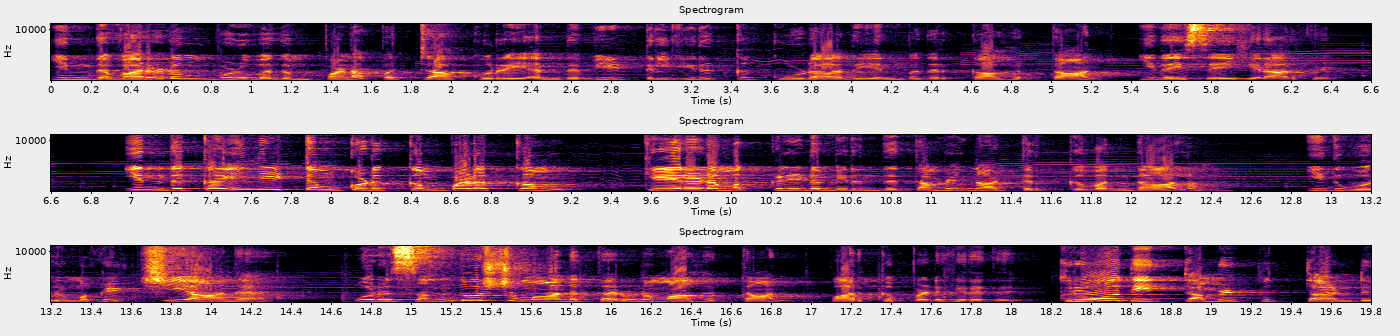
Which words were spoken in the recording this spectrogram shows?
இந்த வருடம் முழுவதும் பணப்பற்றாக்குறை அந்த வீட்டில் இருக்கக்கூடாது என்பதற்காகத்தான் இதை செய்கிறார்கள். இந்த கை நீட்டம் கொடுக்கும் பழக்கம் கேரள மக்களிடமிருந்து தமிழ்நாட்டிற்கு வந்தாலும் இது ஒரு மகிழ்ச்சியான ஒரு சந்தோஷமான தருணமாகத்தான் பார்க்கப்படுகிறது. குரோதி தமிழ் புத்தாண்டு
